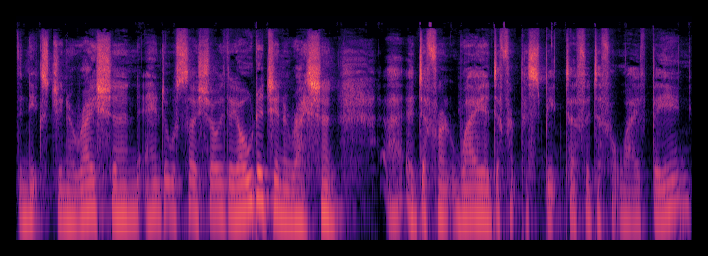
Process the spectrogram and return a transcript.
the next generation, and also show the older generation a different way, a different perspective, a different way of being.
